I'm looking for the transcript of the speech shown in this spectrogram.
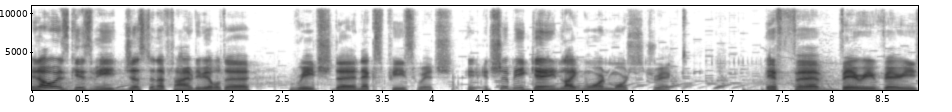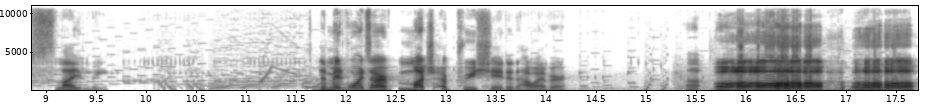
It always gives me just enough time to be able to reach the next P-switch. It, it, should be getting like more and more strict. If uh, very, very slightly. The midpoints are much appreciated, however. Uh, oh, oh, oh, oh, oh!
